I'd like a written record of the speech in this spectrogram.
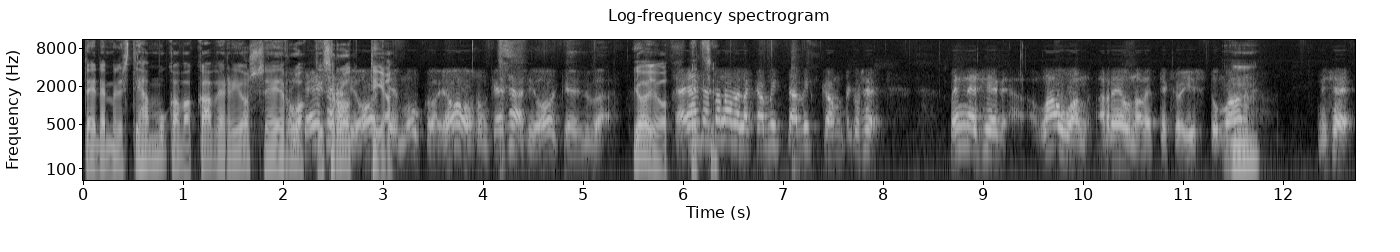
teidän mielestä ihan mukava kaveri, jos se ei ruokkisi rottia. oikein mukaan. Joo, se on kesäsi oikein hyvä. Joo, joo. Ja eihän se talvellakaan mitään vikkaa, mutta kun se menee siihen lauan reunalle tekö istumaan, mm. niin se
